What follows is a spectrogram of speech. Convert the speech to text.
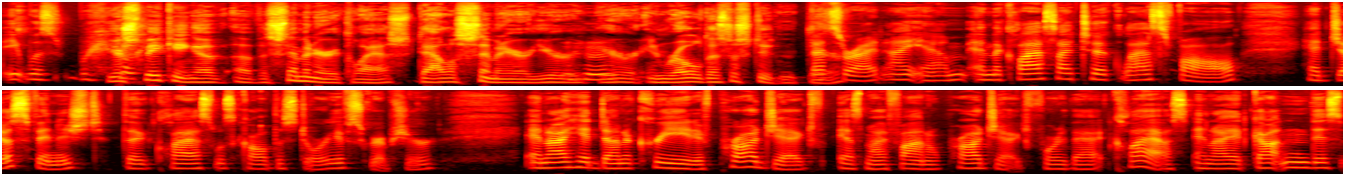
it was really, You're speaking of, of a seminary class, Dallas Seminary. You're mm-hmm. you're enrolled as a student there. That's right, I am. And the class I took last fall had just finished. The class was called The Story of Scripture. And I had done a creative project as my final project for that class. And I had gotten this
